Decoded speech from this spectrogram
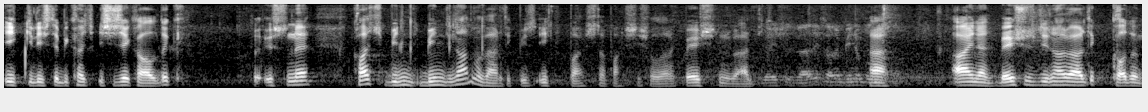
İlk girişte birkaç içecek aldık. Ve üstüne kaç bin, bin dinar mı verdik biz ilk başta bahşiş olarak? 500 mü verdik? 500 verdik sonra 1000'i bulduk. Aynen 500 dinar verdik kadın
